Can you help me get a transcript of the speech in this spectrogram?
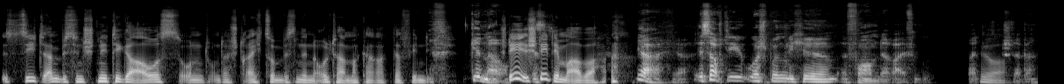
es sieht ein bisschen schnittiger aus und unterstreicht so ein bisschen den Oldtimer-Charakter, finde ich. Genau. Ste steht ihm aber. Ja, ja. Ist auch die ursprüngliche Form der Reifen bei diesen ja. Schleppern.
